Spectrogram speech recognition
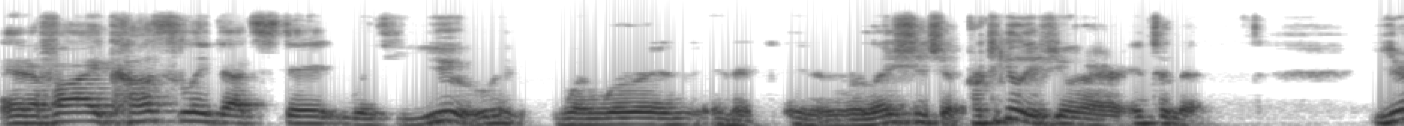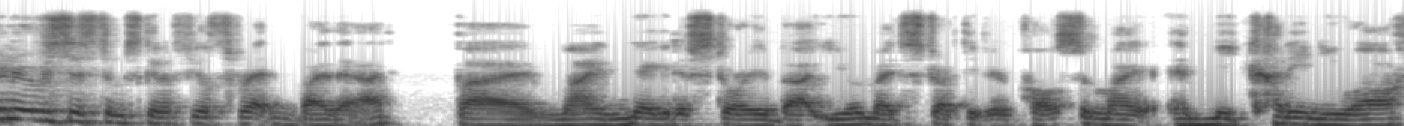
And if I constellate that state with you when we're in, in, a, in a relationship, particularly if you and I are intimate, your nervous system's going to feel threatened by that, by my negative story about you and my destructive impulse and my and me cutting you off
